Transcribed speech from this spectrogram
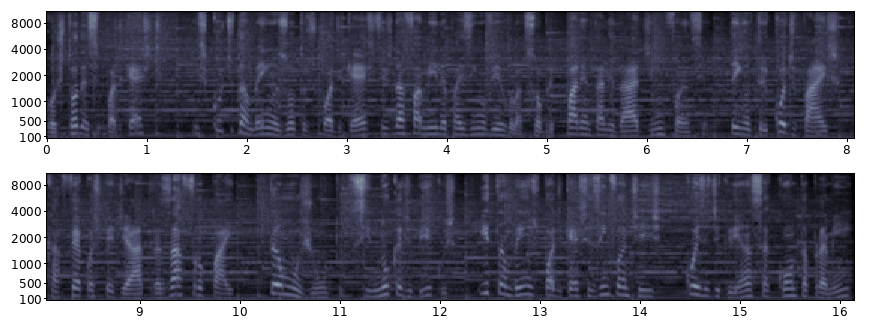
Gostou desse podcast? Escute também os outros podcasts da família Paizinho Vírgula sobre parentalidade e infância. Tem o Tricô de Paz, Café com as Pediatras, Afropai, Tamo Junto, Sinuca de Bicos e também os podcasts infantis Coisa de Criança, Conta Pra Mim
